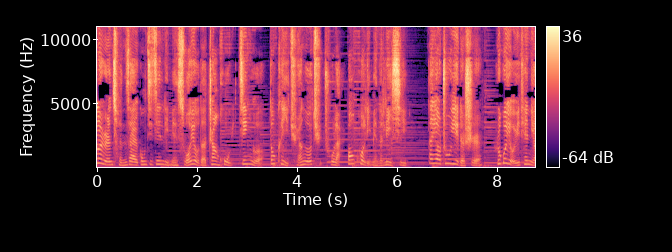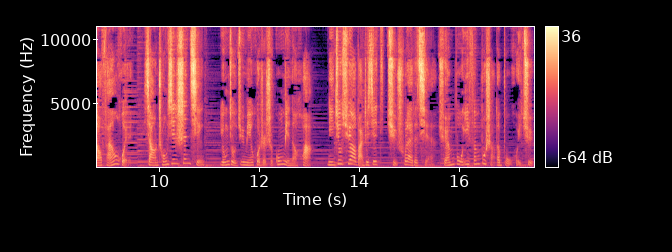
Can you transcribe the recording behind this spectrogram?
个人存在公积金里面所有的账户金额都可以全额取出来，包括里面的利息。但要注意的是，如果有一天你要反悔，想重新申请永久居民或者是公民的话，你就需要把这些取出来的钱全部一分不少的补回去，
